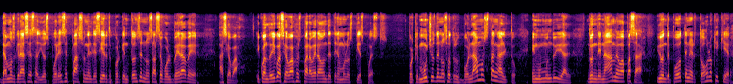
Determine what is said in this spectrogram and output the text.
Damos gracias a Dios por ese paso en el desierto, porque entonces nos hace volver a ver hacia abajo. Y cuando digo hacia abajo es para ver a dónde tenemos los pies puestos. Porque muchos de nosotros volamos tan alto en un mundo ideal, donde nada me va a pasar y donde puedo tener todo lo que quiera,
